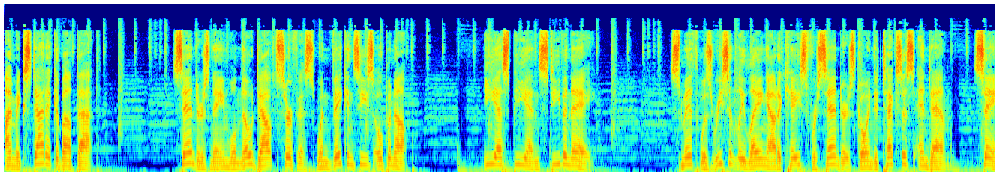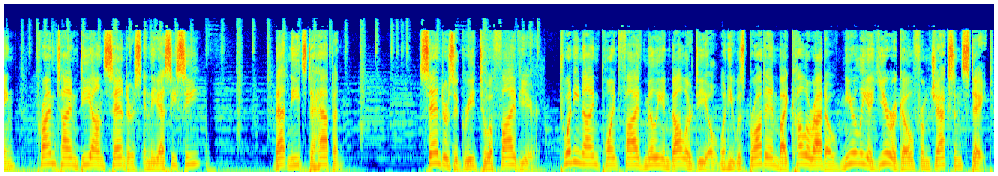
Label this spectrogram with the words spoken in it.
I'm ecstatic about that. Sanders' name will no doubt surface when vacancies open up. ESPN Stephen A. Smith was recently laying out a case for Sanders going to Texas A&M, saying, primetime Deion Sanders in the SEC? That needs to happen. Sanders agreed to a five-year, $29.5 million deal when he was brought in by Colorado nearly a year ago from Jackson State.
